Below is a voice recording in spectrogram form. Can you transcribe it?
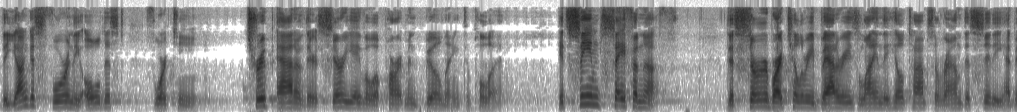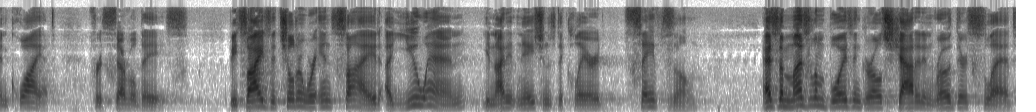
the youngest four and the oldest 14, trooped out of their Sarajevo apartment building to play. It seemed safe enough. The Serb artillery batteries lining the hilltops around the city had been quiet for several days. Besides, the children were inside a UN, United Nations declared, safe zone. As the Muslim boys and girls shouted and rode their sled,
